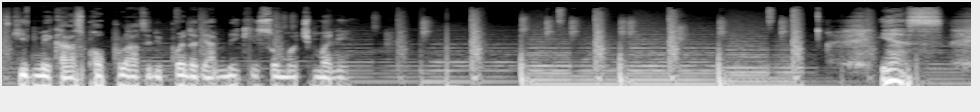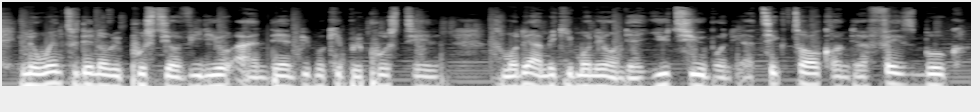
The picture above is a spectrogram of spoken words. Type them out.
skit makers popular to the point that they are making so much money. Yes, you know, when Tunde Ednut repost your video and then people keep reposting, some of them are making money on their YouTube, on their TikTok, on their Facebook,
